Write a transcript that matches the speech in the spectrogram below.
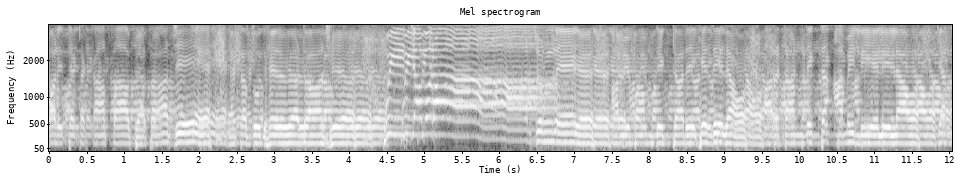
বাড়িতে একটা কাঁচা বেটা আছে একটা দুধের বেটা আছে। জন্য আমি বাম দিকটা রেখে দিলাম আর ডান দিকটা আমি নিয়ে নিলাম। কেন?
